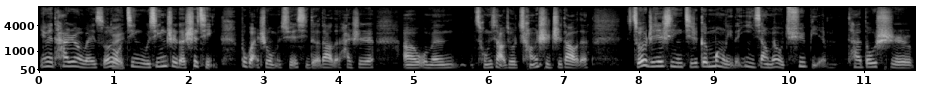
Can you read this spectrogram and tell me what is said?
因为他认为所有进入心智的事情，不管是我们学习得到的，还是呃我们从小就常识知道的，所有这些事情其实跟梦里的意象没有区别，它都是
